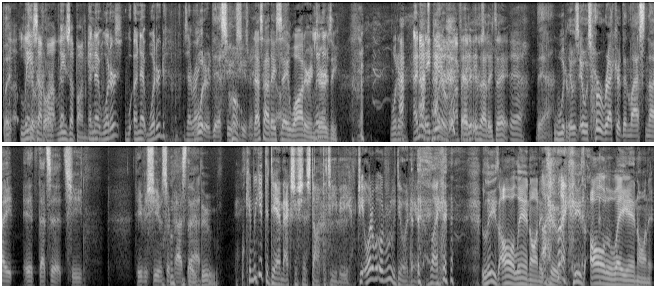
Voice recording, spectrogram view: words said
but uh, Lee's Caitlin up Clark- on Lee's up on game. Annette Woodard? this. W- Annette Woodard? Is that right? Woodard. Yeah, oh, excuse, excuse me. That's how they say water in Linda- Jersey. Woodard. I know they it's do. Woodard. I That forget how they say it. Yeah. yeah, Woodard. It was it was her record. Then last night, it that's it. She she even she even surpassed that. They do. Can we get the damn Exorcist off the TV? Gee, what are, we- what are we doing here? Like, Lee's all in on it too. like- He's all the way in on it.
